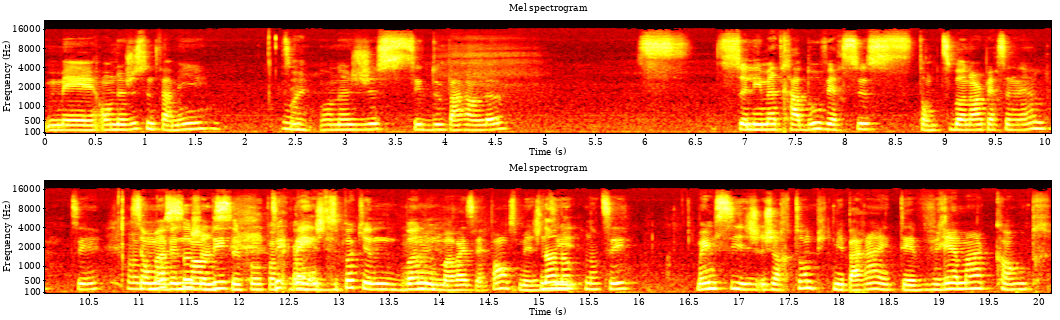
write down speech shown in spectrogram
Mais on a juste une famille. Ouais. On a juste ces deux parents-là. Se les mettre à dos versus ton petit bonheur personnel. Si on m'avait demandé- Je sais pas, ben, je dis pas qu'il y a une bonne ou une mauvaise réponse, mais je Non, dis, non, non. même si je, je retourne puis que mes parents étaient vraiment contre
